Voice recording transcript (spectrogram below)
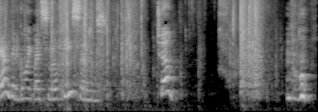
yeah, I'm going to go eat my smokies and chill.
